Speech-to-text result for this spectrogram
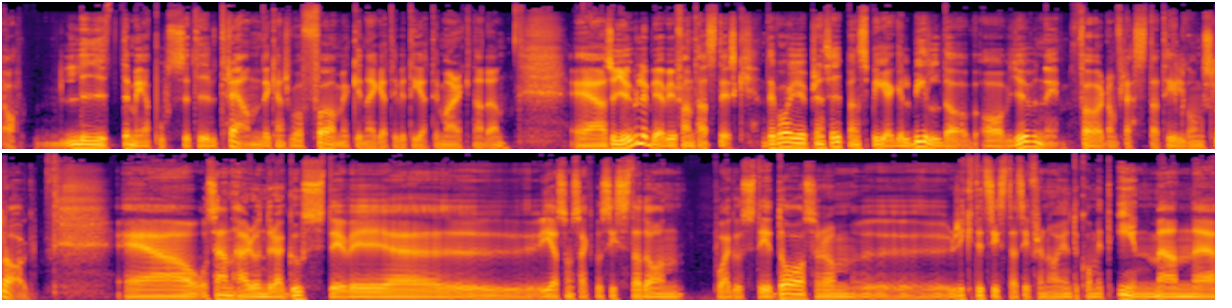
ja, lite mer positiv trend. Det kanske var för mycket negativitet i marknaden. Eh, så juli blev ju fantastisk. Det var ju i princip en spegelbild av, av juni för de flesta tillgångsslag. Eh, och sen här under augusti, vi eh, är som sagt på sista dagen på augusti idag så de eh, riktigt sista siffrorna har ju inte kommit in men eh,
